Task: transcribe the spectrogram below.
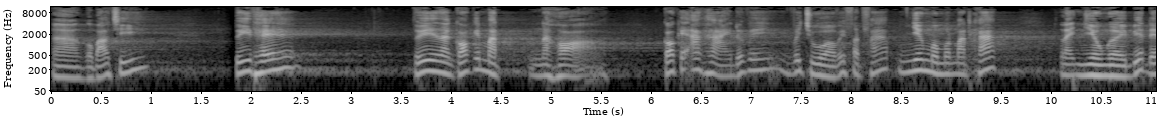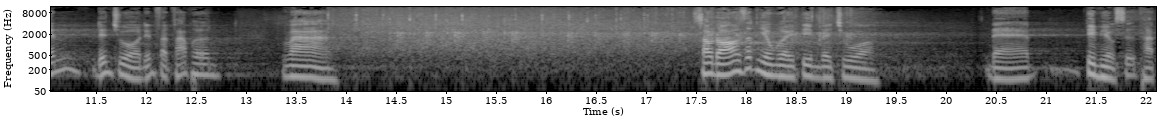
à, của báo chí. Tuy thế tuy là có cái mặt là họ có cái ác hại đối với với chùa với phật pháp nhưng mà một mặt khác lại nhiều người biết đến đến chùa, đến phật pháp hơn. Và sau đó rất nhiều người tìm về chùa để tìm hiểu sự thật.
